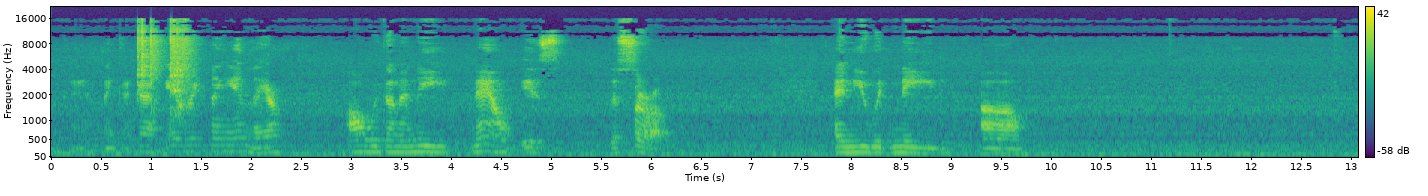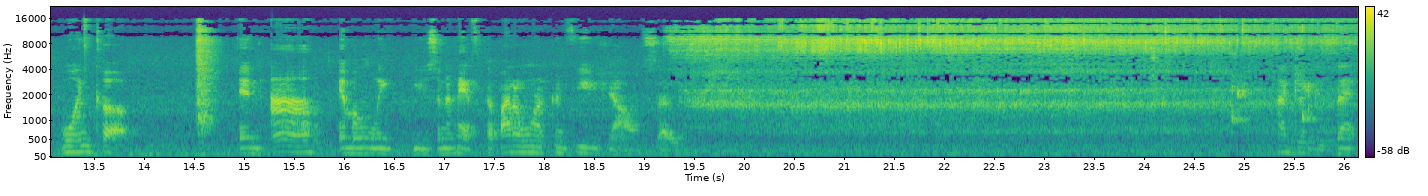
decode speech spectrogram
Okay, I think I got everything in there. All we're gonna need now is the syrup. And you would need uh, one cup. And I am only using a half cup. I don't want to confuse y'all, so. How good does that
